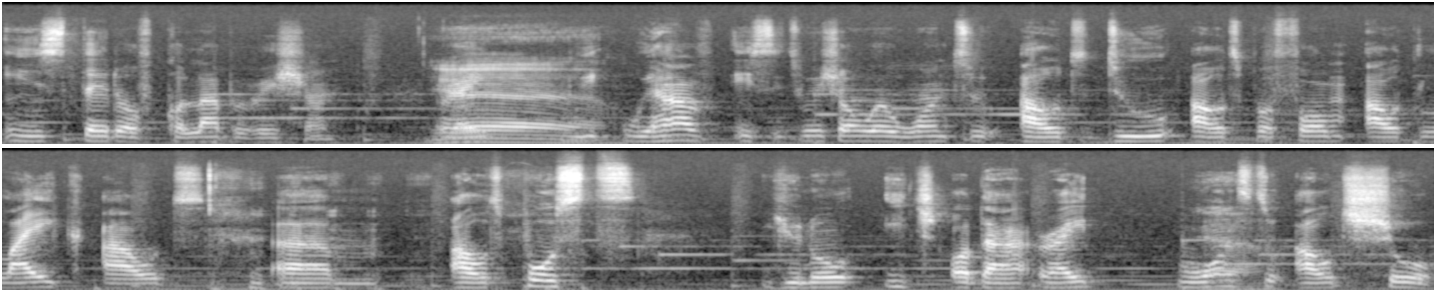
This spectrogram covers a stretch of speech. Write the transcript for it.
instead of collaboration. Yeah. Right? We, we have a situation where we want to outdo, outperform, outlike, out um, outpost, you know, each other, right? We want to outshow.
